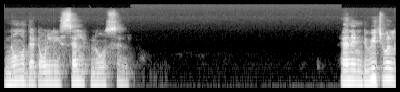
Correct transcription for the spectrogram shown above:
Know that only self knows self. An individual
